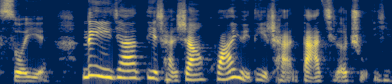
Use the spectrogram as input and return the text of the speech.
所以，另一家地产商华宇地产打起了主意。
